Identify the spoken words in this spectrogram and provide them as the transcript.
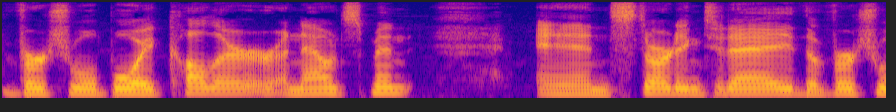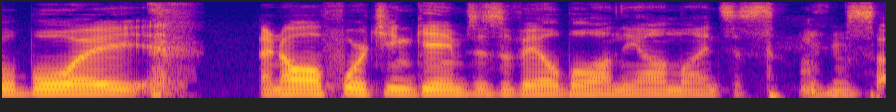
Virtual Boy color announcement, and starting today, the Virtual Boy and all 14 games is available on the online system. Mhm. So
